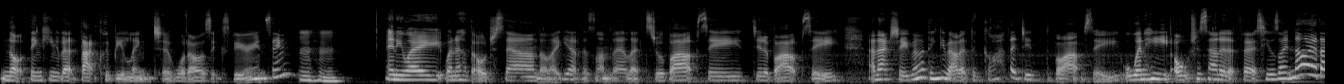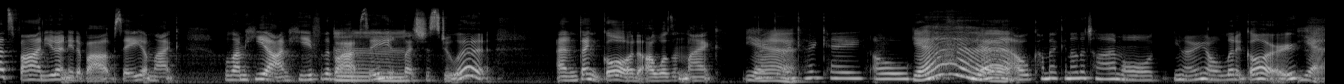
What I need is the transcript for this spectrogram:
Not thinking that that could be linked to what I was experiencing. mm-hmm. Anyway, when I had the ultrasound, they're like, yeah, there's a lump there, let's do a biopsy. Did a biopsy. And actually, when I think about it, the guy that did the biopsy, or when he ultrasounded at first, he was like, no, that's fine. You don't need a biopsy. I'm like, well, I'm here. I'm here for the biopsy. Mm. Let's just do it. And thank God I wasn't like, Yeah. okay, okay, I'll, Yeah. yeah, I'll come back another time or, you know, I'll let it go. Yeah.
